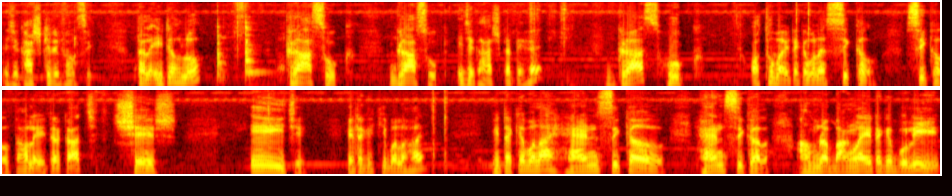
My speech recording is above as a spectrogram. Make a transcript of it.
এই যে ঘাস কেটে ফেলছি। তাহলে এটা হলো গ্রাস হুক গ্রাস হুক এই যে ঘাস কাটে হ্যাঁ? গ্রাস হুক অথবা এটাকে বলা হয় সিকল সিকল তাহলে এটার কাজ শেষ। এই যে, এটাকে কি বলা হয়? এটাকে বলা হয় হ্যান্ড সিকল হ্যান্ড সিকল আমরা বাংলায় এটাকে বলি,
